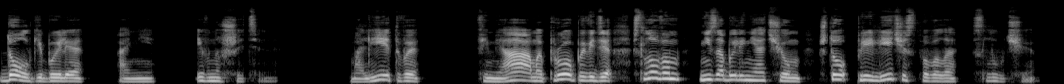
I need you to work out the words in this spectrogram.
Долги были они и внушительны. Молитвы, фимиамы, проповеди, словом, не забыли ни о чем, что приличествовало случаю.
